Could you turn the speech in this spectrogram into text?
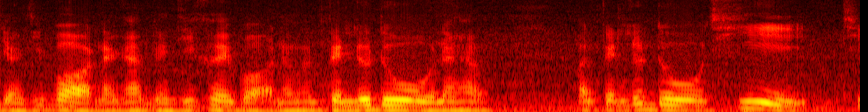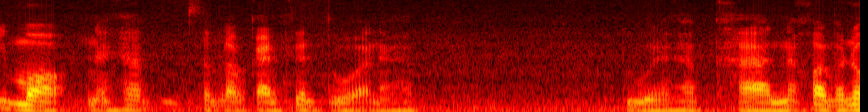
อย่างที่บอกนะครับ อย่างที่เคยบอกนะมันเป็นฤดูนะครับ มันเป็นฤดูที่ที่เหมาะนะครับสำหรับการเคลื่อนตัวนะครับ ดูนะครับขานนครพน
